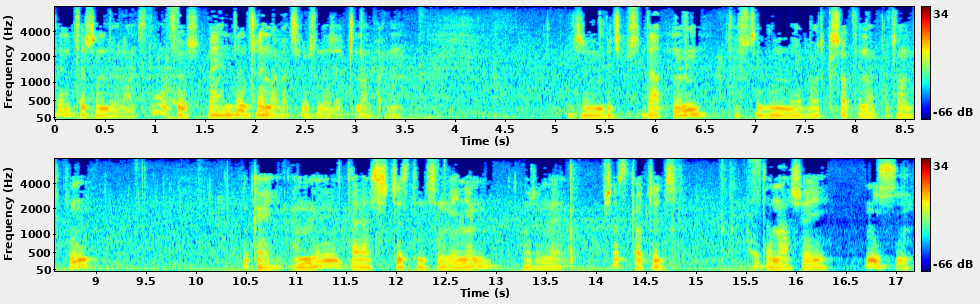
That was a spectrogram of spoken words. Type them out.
Ten też endurance. No cóż, będą trenować różne rzeczy na pewno. Żeby być przydatnym, to szczególnie w workshopie na początku. Ok, a my teraz z czystym sumieniem możemy przeskoczyć do naszej misji.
